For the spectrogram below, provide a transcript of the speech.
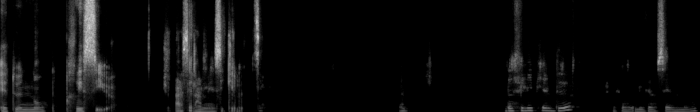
est un nom précieux. Je passe la musique, Elodie. Dans Philippiens 2, je vais le verset 9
